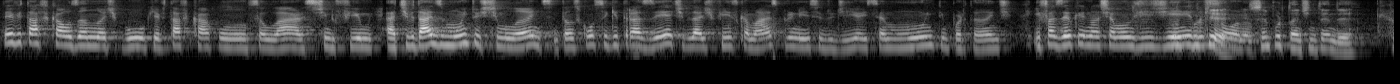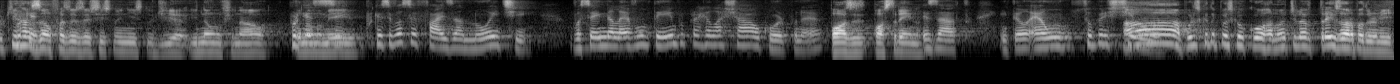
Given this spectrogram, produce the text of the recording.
Então, evitar ficar usando notebook, evitar ficar com o celular, assistindo filme. Atividades muito estimulantes, então se conseguir trazer atividade física mais para o início do dia, isso é muito importante. E fazer o que nós chamamos de higiene do sono. Isso é importante entender. Por que Porque- razão fazer o exercício no início do dia e não no final, ou não no se, meio? porque se você faz à noite, você ainda leva um tempo para relaxar o corpo, né? Pós- Pós-treino? Exato. Então é um super estímulo. ah, por isso que depois que eu corro à noite eu levo três horas para dormir.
